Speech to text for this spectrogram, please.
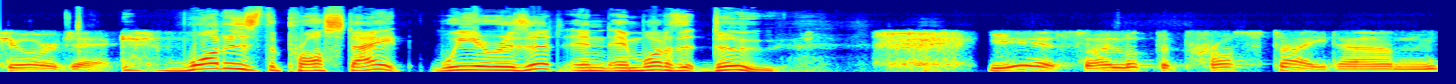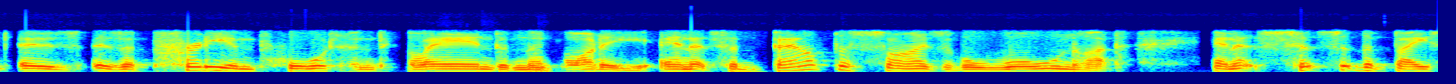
Kia ora, Jack. What is the prostate? Where is it, and, and what does it do? Yeah, so look, the prostate um, is is a pretty important gland in the body, and it's about the size of a walnut, and it sits at the base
